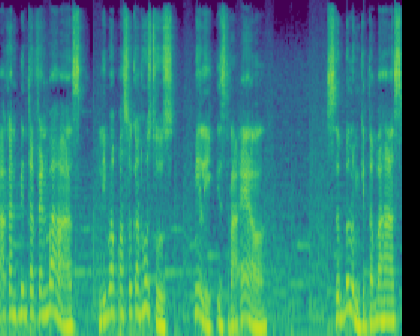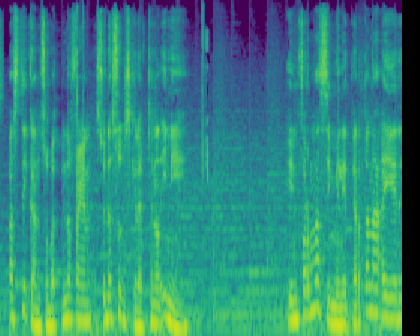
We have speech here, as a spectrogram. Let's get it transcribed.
akan Pinter Fan bahas 5 pasukan khusus milik Israel. Sebelum kita bahas, pastikan Sobat Pinter Fan sudah subscribe channel ini. Informasi militer tanah air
